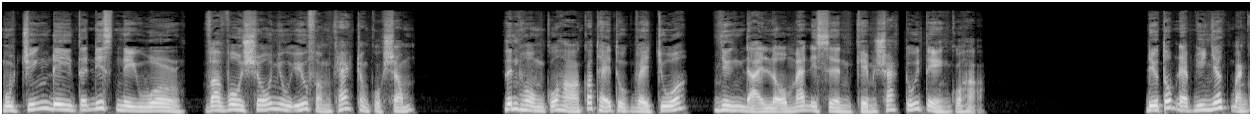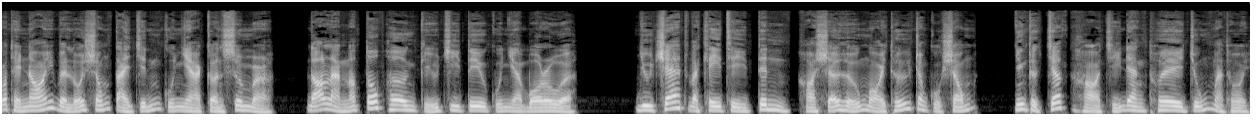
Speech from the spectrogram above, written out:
một chuyến đi tới Disney World và vô số nhu yếu phẩm khác trong cuộc sống. Linh hồn của họ có thể thuộc về Chúa, nhưng đại lộ Madison kiểm soát túi tiền của họ. Điều tốt đẹp duy nhất bạn có thể nói về lối sống tài chính của nhà consumer đó là nó tốt hơn kiểu chi tiêu của nhà borrower. Dù Chad và Katie tin họ sở hữu mọi thứ trong cuộc sống, nhưng thực chất họ chỉ đang thuê chúng mà thôi.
